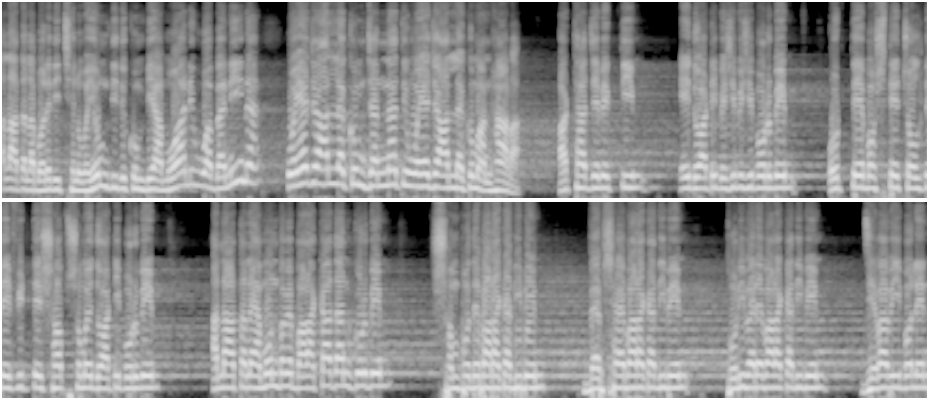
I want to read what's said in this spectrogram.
আল্লাহ তালা বলে দিচ্ছেন ওয়ম দিদুকুম বিয়া মোয়ালি ওয়া বানিনা ওয়াজা আল্লাহ আল্লাকুম জান্নাতি ওয়াজা আল্লাকুম আনহারা। অর্থাৎ যে ব্যক্তি এই দোয়াটি বেশি বেশি পড়বে, উঠতে, বসতে, চলতে, ফিরতে সব সময় দোয়াটি পড়বে, আল্লাহ তালা এমনভাবে বারাকা দান করবে, সম্পদে বারাকা দিবে, ব্যবসায় বারাকা দিবে, পরিবারে বারাকা দিবে, যেভাবেই বলেন,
